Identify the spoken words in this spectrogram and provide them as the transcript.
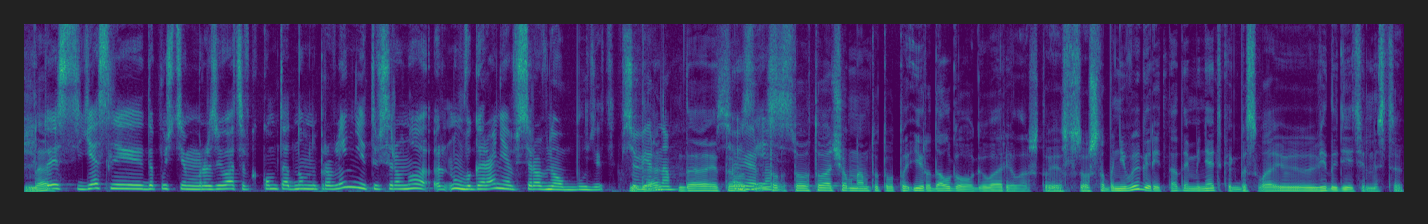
Да. То есть, если, допустим, развиваться в каком-то одном направлении, ты все равно, ну, выгорание все равно будет. Все Да, верно. Да, это вот верно. то, то- то, о чем нам тут вот Ира Долгова говорила, что если, чтобы не выгореть, надо менять как бы свои виды деятельности.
